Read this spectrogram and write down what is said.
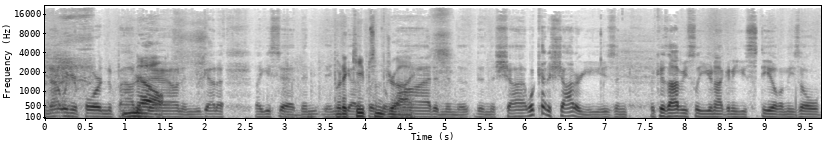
not when you're pouring the powder No. down, and you gotta, like you said, then, then But you it keeps put them the dry. wad and then the then the shot. What kind of shot are you using? Because obviously you're not going to use steel in these old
